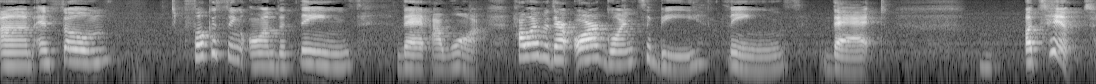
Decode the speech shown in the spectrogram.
Um and so focusing on the things that I want. However there are going to be things that attempt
